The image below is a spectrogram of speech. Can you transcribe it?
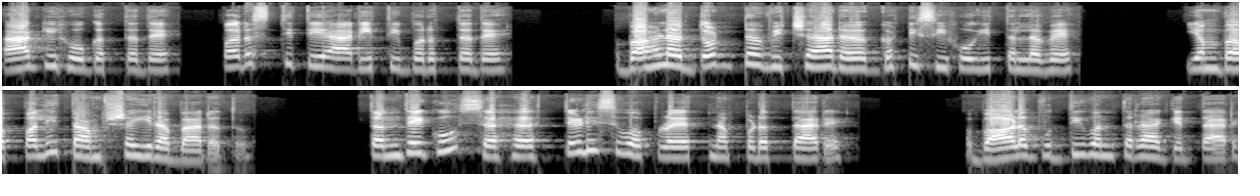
ಆಗಿ ಹೋಗುತ್ತದೆ. ಪರಿಸ್ಥಿತಿ ಆ ರೀತಿ ಬರುತ್ತದೆ. ಬಹಳ ದೊಡ್ಡ ವಿಚಾರ ಘಟಿಸಿ ಹೋಯಿತಲ್ಲವೇ ಎಂಬ ಫಲಿತಾಂಶ ಇರಬಾರದು. ತಂದೆಗೂ ಸಹ ತಿಳಿಸುವ ಪ್ರಯತ್ನ ಪಡುತ್ತಾರೆ. ಬಹಳ ಬುದ್ಧಿವಂತರಾಗಿದ್ದಾರೆ.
